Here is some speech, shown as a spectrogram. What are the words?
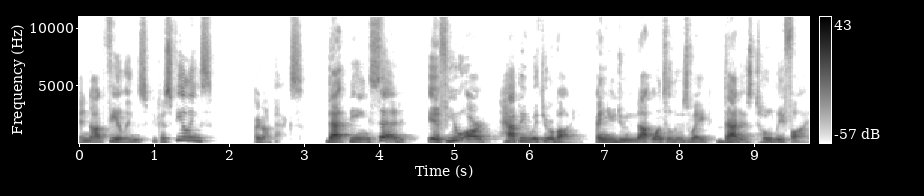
and not feelings, because feelings are not facts. That being said, if you are happy with your body and you do not want to lose weight, that is totally fine.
